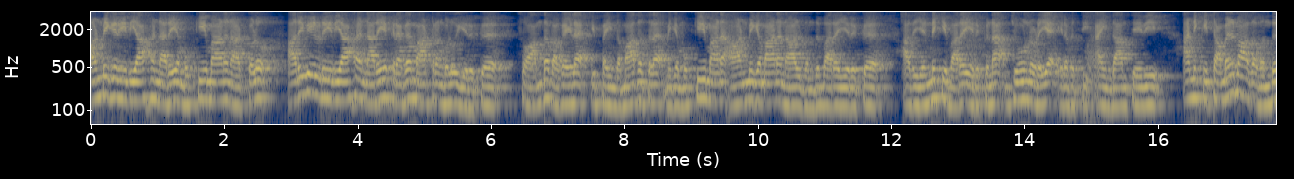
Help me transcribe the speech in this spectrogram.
ஆன்மீக ரீதியாக நிறைய முக்கியமான நாட்களும் அறிவியல் ரீதியாக நிறைய கிரக மாற்றங்களும் இருக்குது ஸோ அந்த வகையில் இப்போ இந்த மாதத்தில் மிக முக்கியமான ஆன்மீகமான நாள் வந்து வர இருக்குது அது என்னைக்கு வர இருக்குன்னா ஜூனுடைய இருபத்தி ஐந்தாம் தேதி. அன்னைக்கு தமிழ் மாதம் வந்து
